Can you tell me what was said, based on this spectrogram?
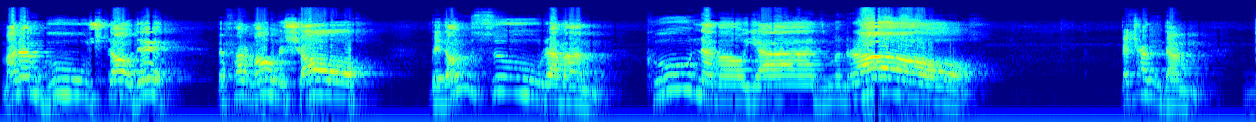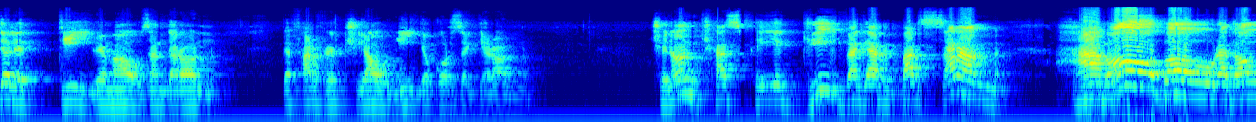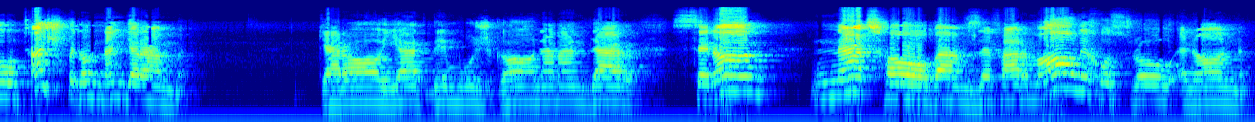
منم گوش داده به فرمان شاه. بدان سو روم کو نماید من راه. بکندم دل دیر مازندران به فر کیانی و گرز گران. چنان کس پی گیو اگر بر سرم هوا بارد آتش بدان ننگرم. گراید به مژگانم اندر سنان نتابم ز فرمان خسرو انان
